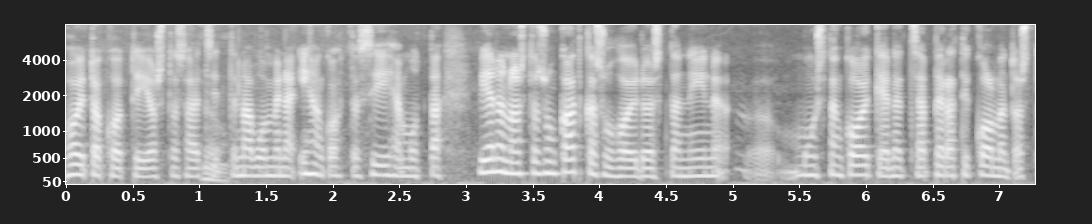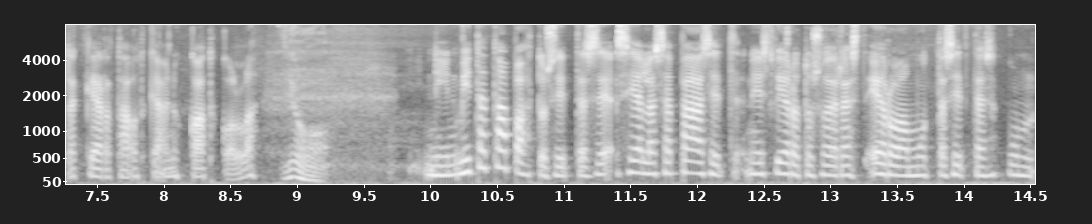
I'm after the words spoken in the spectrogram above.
hoitokoti, josta sait Joo. sitten avun mennä ihan kohta siihen, mutta vielä noista sun katkaisuhoidoista, niin muistan oikein, että sä peräti 13 kertaa oot käynyt katkolla. Joo. Niin mitä tapahtui sitten? Siellä sä pääsit niistä vierotusoireista eroon, mutta sitten kun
